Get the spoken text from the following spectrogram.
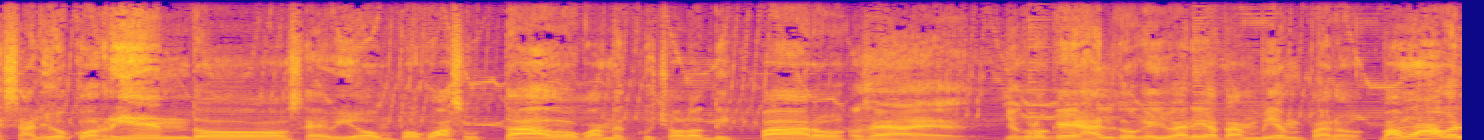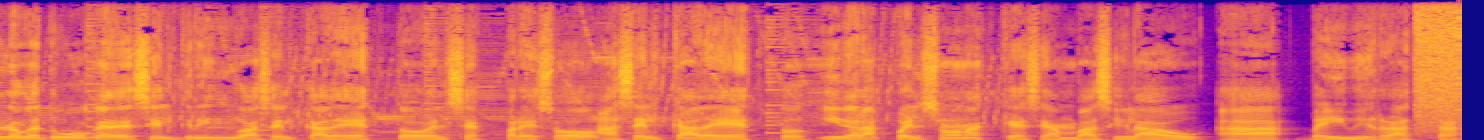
eh, salió corriendo se vio un poco asustado cuando escuchó los disparos. O sea, eh, yo creo que es algo que yo haría también, pero vamos a ver lo que tuvo que decir Gringo acerca de esto. Él se expresó acerca de esto y de las personas que se han vacilado a Baby Rasta.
